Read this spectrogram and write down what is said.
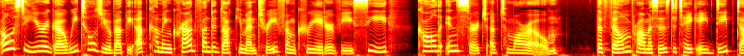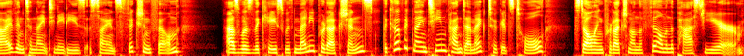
almost a year ago, we told you about the upcoming crowd-funded documentary from Creator VC called In Search of Tomorrow. The film promises to take a deep dive into 1980s science fiction film. As was the case with many productions, the COVID 19 pandemic took its toll, stalling production on the film in the past year.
